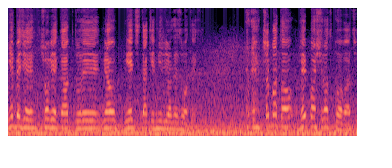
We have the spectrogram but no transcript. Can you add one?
Nie będzie człowieka, który miał mieć takie miliony złotych. Trzeba to wypośrodkować.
